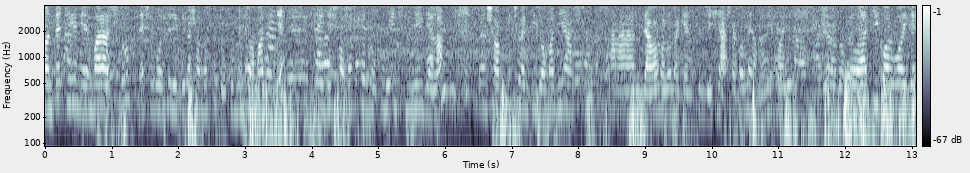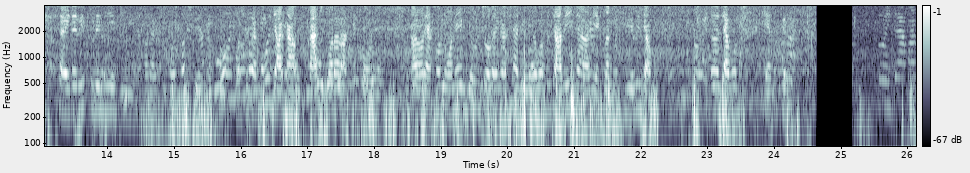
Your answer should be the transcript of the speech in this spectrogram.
পঞ্চায়েত থেকে মেম্বার আসলো, এসে বলছে ঋতিকা সমস্ত ডকুমেন্ট জমা দিতে। তাই যে সমস্ত ডকুমেন্ট নিয়ে গেলাম সব কিছু আর কি জমা দিয়ে আসলাম। আর যাওয়া হলো না ক্যান্সেল বেশি আশা করলে এমনই হয়। তো আর কি করব, ওই যে শাড়িটারি খুলে নিয়েছি। এখন আর কি করব, শুয়ে থাকব, বসে থাকব, যা কাজ করার আছে করব। কারণ এখন অনেক দূর চলে গেছে আর ঋতিকা তো যাবেই না, আর আমি একলা একলা কীভাবে যাব? যাব না ক্যান্সেল তো এটা আমার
